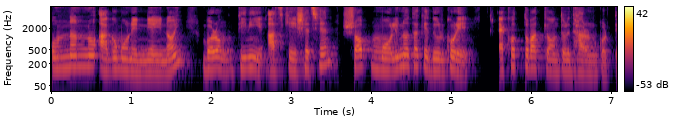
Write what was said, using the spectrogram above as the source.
অন্যান্য আগমনের ন্যায় নয়, বরং তিনি আজকে এসেছেন সব মলিনতাকে দূর করে একত্ববাদকে অন্তরে ধারণ করতে।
